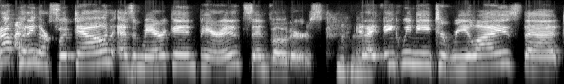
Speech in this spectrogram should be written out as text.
not putting I, our foot down as american parents and voters. Mm-hmm. and i think we need to realize that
